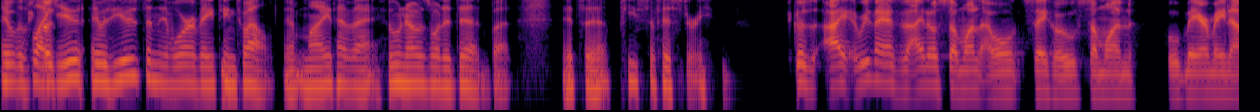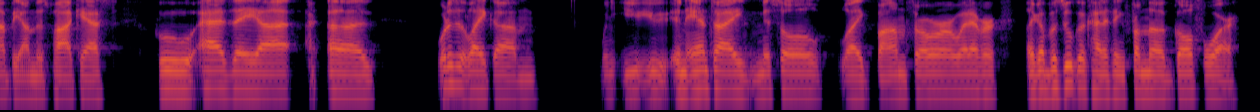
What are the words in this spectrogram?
It was like you. It was used in the War of 1812. It might have. uh, Who knows what it did, but it's a piece of history. Because I the reason I ask is I know someone, I won't say who, someone who may or may not be on this podcast who has a uh uh what is it like um when you, you an anti-missile like bomb thrower or whatever, like a bazooka kind of thing from the Gulf War.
